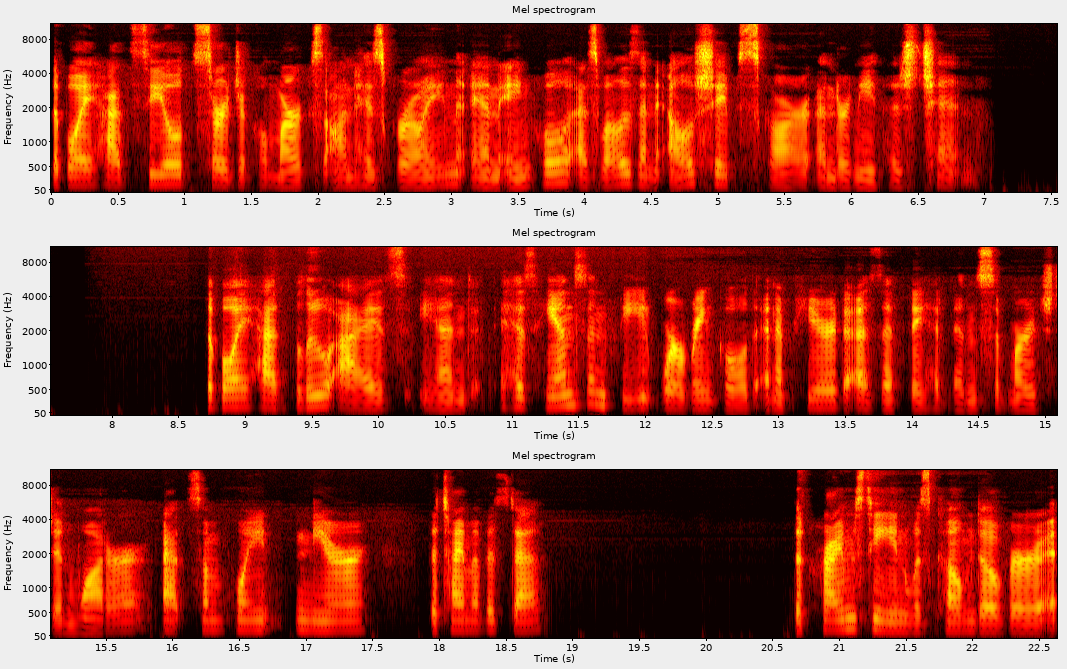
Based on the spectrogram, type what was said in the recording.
The boy had sealed surgical marks on his groin and ankle, as well as an L shaped scar underneath his chin. The boy had blue eyes, and his hands and feet were wrinkled and appeared as if they had been submerged in water at some point near the time of his death. The crime scene was combed over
